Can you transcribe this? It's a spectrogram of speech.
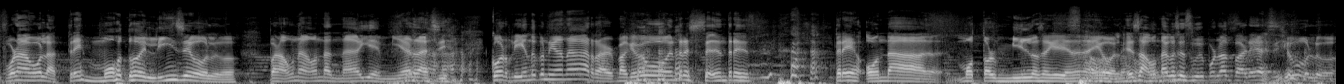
Fuera bola, tres motos de lince, boludo. Para una onda nadie de mierda así. corriendo que nos iban a agarrar. ¿Para qué veo entre, entre tres ondas motor mil, no sé qué vienen ahí, No, boludo? no. Esa onda que se sube por la pared así, boludo.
